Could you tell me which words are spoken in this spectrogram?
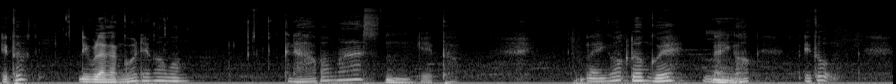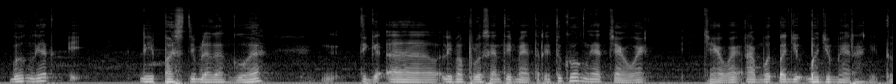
itu di belakang gue dia ngomong kenapa mas? Hmm. gitu. Nengok dong gue. Hmm. nengok. Itu gue ngeliat di pas di belakang gue tiga eh, 50 cm itu gue ngeliat cewek cewek rambut baju baju merah gitu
